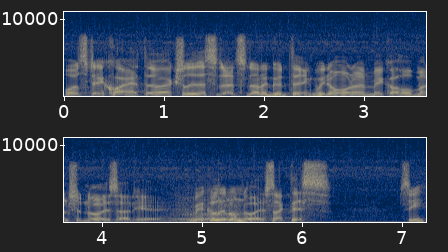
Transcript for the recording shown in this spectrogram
Well, stay quiet though. Actually, that's that's not a good thing. We don't want to make a whole bunch of noise out here. Make a little noise like this. See?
